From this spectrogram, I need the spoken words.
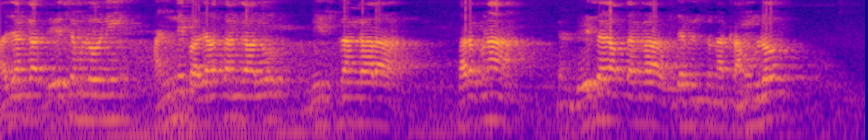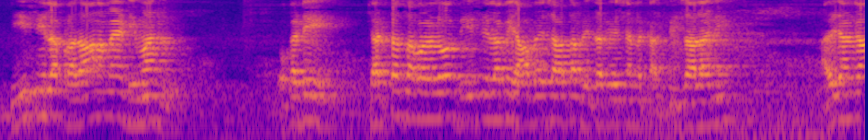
అదేవిధంగా దేశంలోని అన్ని ప్రజా సంఘాలు బీసీ సంఘాల తరపున మేము దేశవ్యాప్తంగా ఉద్యమిస్తున్న క్రమంలో బీసీల ప్రధానమైన డిమాండ్లు ఒకటి చట్టసభలో బీసీలకు యాభై శాతం రిజర్వేషన్లు కల్పించాలని. అదేవిధంగా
